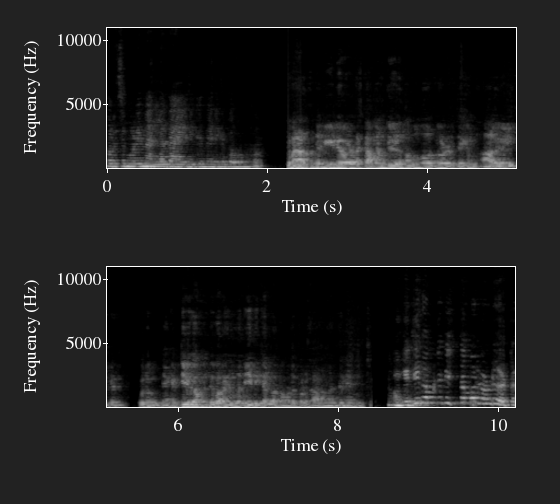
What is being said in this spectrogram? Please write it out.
കുറച്ചും കൂടി നല്ലതായിരിക്കും എന്ന് എനിക്ക് തോന്നുന്നു. മാഡത്തിന്റെ വീഡിയോയുടെ കമന്റുകൾ നമ്മൾ നോക്കുമ്പോഴത്തേക്കും ആളുകൾക്ക് ഒരു നെഗറ്റീവ് കമന്റ് പറയുന്ന രീതിക്കല്ല നമ്മളിപ്പോൾ കാണുന്നതിനെ കുറിച്ച്. നെഗറ്റീവ് കമന്റ് ഇഷ്ടം പോലെ ഉണ്ട് കേട്ടോ.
